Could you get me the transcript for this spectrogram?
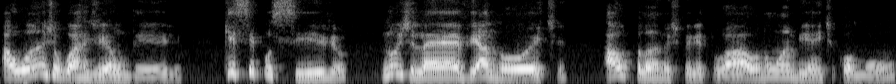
ao anjo guardião dele, que, se possível, nos leve à noite ao plano espiritual, num ambiente comum,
